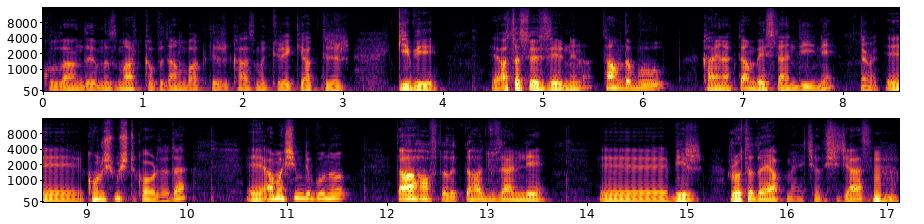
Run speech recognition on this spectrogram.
kullandığımız Mart kapıdan baktırır, kazma kürek yaktırır gibi e, atasözlerinin tam da bu kaynaktan beslendiğini evet. e, konuşmuştuk orada da. E, ama şimdi bunu daha haftalık, daha düzenli e, bir rotada yapmaya çalışacağız. Hı hı.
